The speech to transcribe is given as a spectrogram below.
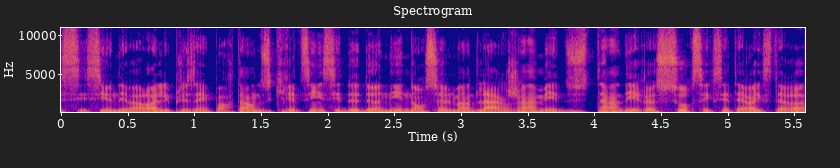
C'est une des valeurs les plus importantes du chrétien, c'est de donner non seulement de l'argent, mais du temps, des ressources, etc., etc.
